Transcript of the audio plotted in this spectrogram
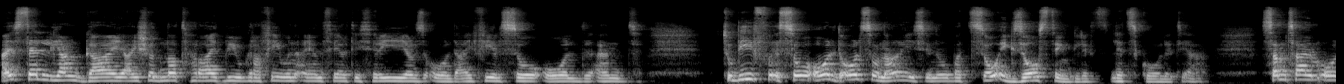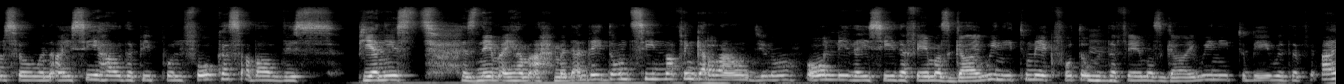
I still young guy. I should not write biography when I am 33 years old. I feel so old and to be f- so old also nice, you know, but so exhausting. Let's let's call it, yeah. Sometime also when I see how the people focus about this pianist, his name Ayham Ahmad, and they don't see nothing around, you know. Only they see the famous guy. We need to make photo with the hmm. famous guy. We need to be with the. Fa- I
